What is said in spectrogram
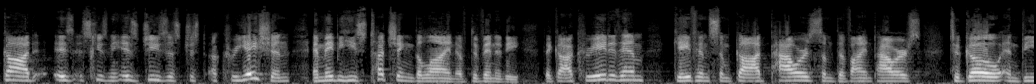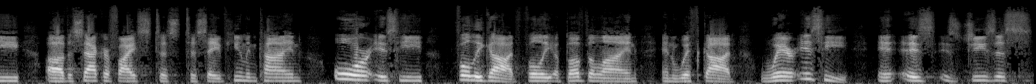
God is excuse me, is Jesus just a creation and maybe he's touching the line of divinity that God created him, gave him some God powers, some divine powers to go and be uh, the sacrifice to to save humankind, or is he fully God, fully above the line and with God? Where is he? Is is Jesus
